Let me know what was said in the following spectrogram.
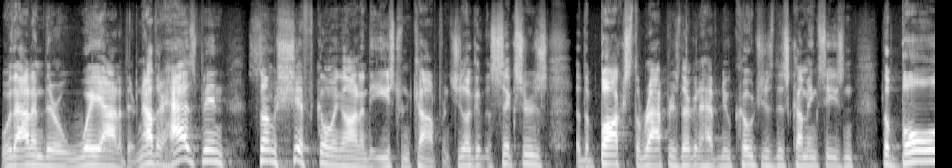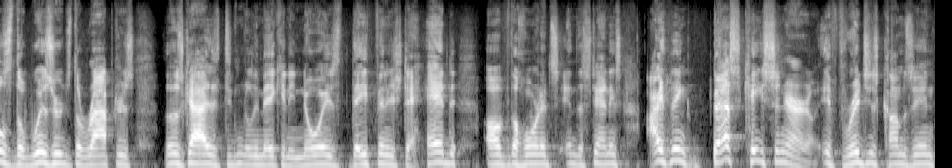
Without him, they're way out of there. Now there has been some shift going on in the Eastern Conference. You look at the Sixers, the Bucks, the Raptors. They're going to have new coaches this coming season. The Bulls, the Wizards, the Raptors. Those guys didn't really make any noise. They finished ahead of the Hornets in the standings. I think best case scenario if Bridges comes in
